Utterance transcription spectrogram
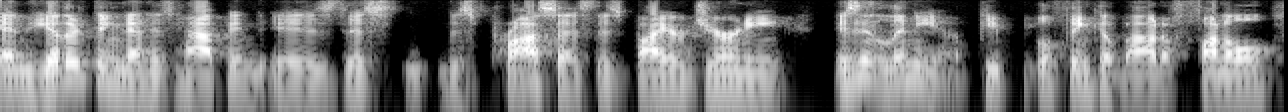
and the other thing that has happened is this this process this buyer journey isn't linear. People think about a funnel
